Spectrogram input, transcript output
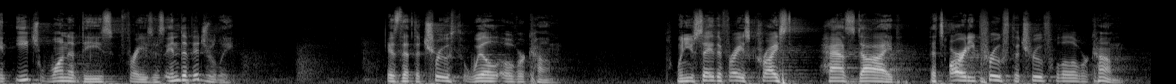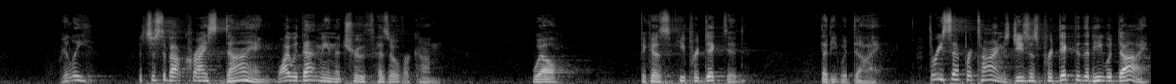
in each one of these phrases individually is that the truth will overcome. When you say the phrase Christ has died, that's already proof the truth will overcome. Really? It's just about Christ dying. Why would that mean the truth has overcome? Well, because he predicted that he would die. Three separate times, Jesus predicted that he would die.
